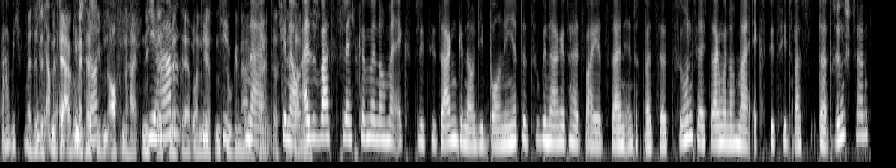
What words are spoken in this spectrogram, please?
habe ich wirklich Also das mit der argumentativen Offenheit, nicht Die das haben mit der bornierten Zugeneigtheit. Nein, das genau. Also was, vielleicht können wir nochmal explizit sagen, genau, die bornierte Zugenageltheit war jetzt deine Interpretation. Vielleicht sagen wir nochmal explizit, was da drin stand.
